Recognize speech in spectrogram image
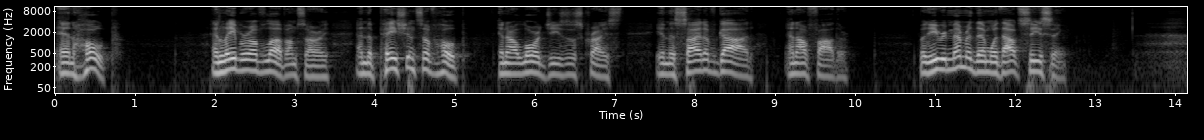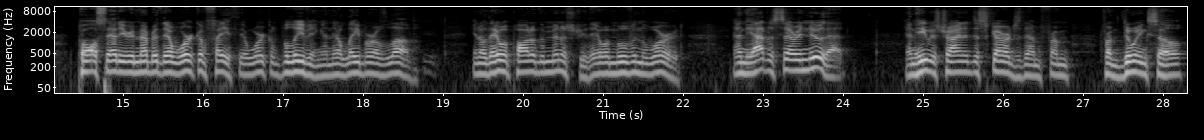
and hope, and labor of love, I'm sorry, and the patience of hope in our Lord Jesus Christ, in the sight of God and our Father. But he remembered them without ceasing. Paul said he remembered their work of faith, their work of believing, and their labor of love. You know, they were part of the ministry, they were moving the word. And the adversary knew that. And he was trying to discourage them from, from doing so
